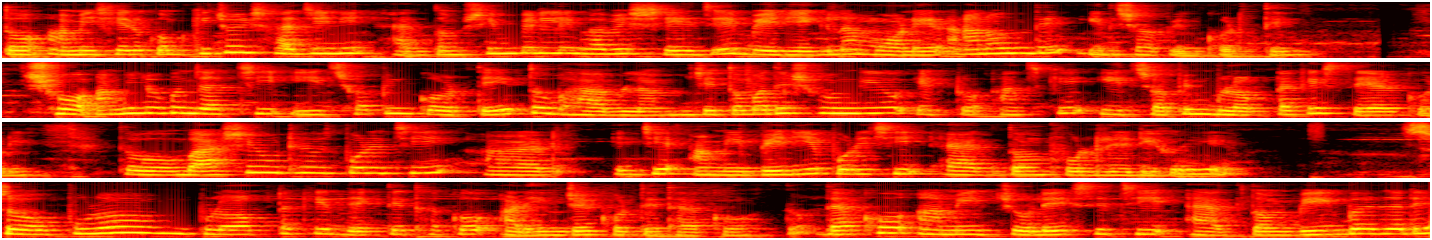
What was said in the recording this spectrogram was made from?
তো আমি সেরকম কিছুই সাজিনি। একদম সিম্পলিভাবে সেজে বেরিয়ে গেলাম মনের আনন্দে ঈদ শপিং করতে। সো আমি যখন যাচ্ছি ঈদ শপিং করতে, তো ভাবলাম যে তোমাদের সঙ্গেও একটু আজকে ঈদ শপিং ব্লগটাকে শেয়ার করি। তো বাসে উঠে পড়েছি আর এই যে আমি বেরিয়ে পড়েছি একদম ফুল রেডি হয়ে। সো পুরো ব্লগটাকে দেখতে থাকো আর এনজয় করতে থাকো। তো দেখো, আমি চলে এসেছি একদম বিগ বাজারে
